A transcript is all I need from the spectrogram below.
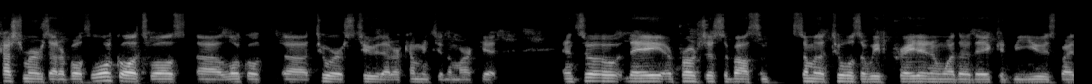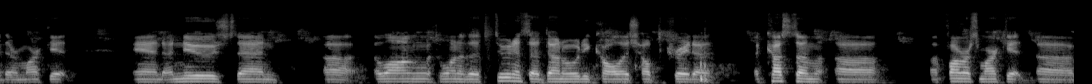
customers that are both local as well as local tourists too that are coming to the market. And so they approached us about some some of the tools that we've created and whether they could be used by their market and Anuj then, uh, along with one of the students at Dunwoody College, helped create a, a custom uh, a farmers market uh,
